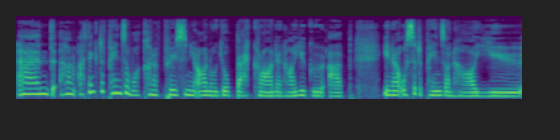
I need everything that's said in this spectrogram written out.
And um, I think it depends on what kind of person you are or your background and how you grew up. You know, it also depends on how you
